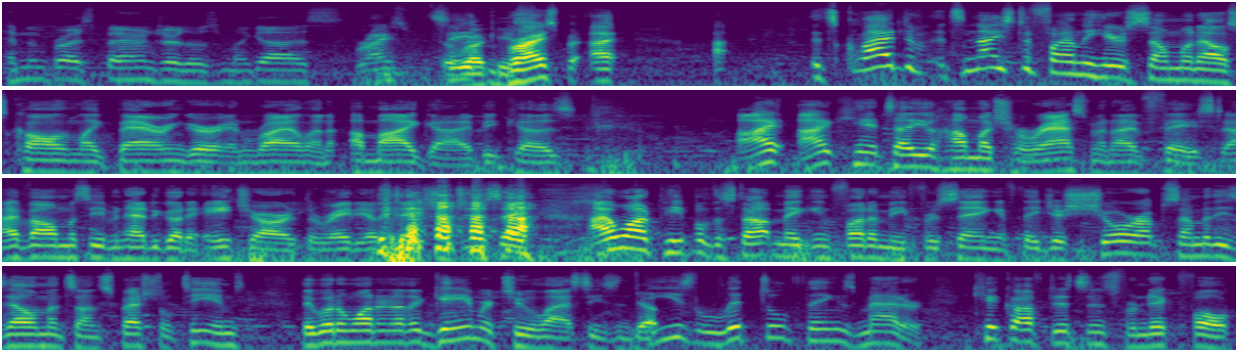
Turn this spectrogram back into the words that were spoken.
Him and Bryce Baringer, those are my guys. Bryce, see, rookies. Bryce, I, I, it's glad to, it's nice to finally hear someone else calling like Baringer and Ryland a my guy because I, I can't tell you how much harassment I've faced. I've almost even had to go to HR at the radio station to say, I want people to stop making fun of me for saying if they just shore up some of these elements on special teams, they would have won another game or two last season. Yep. These little things matter. Kickoff distance for Nick Folk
